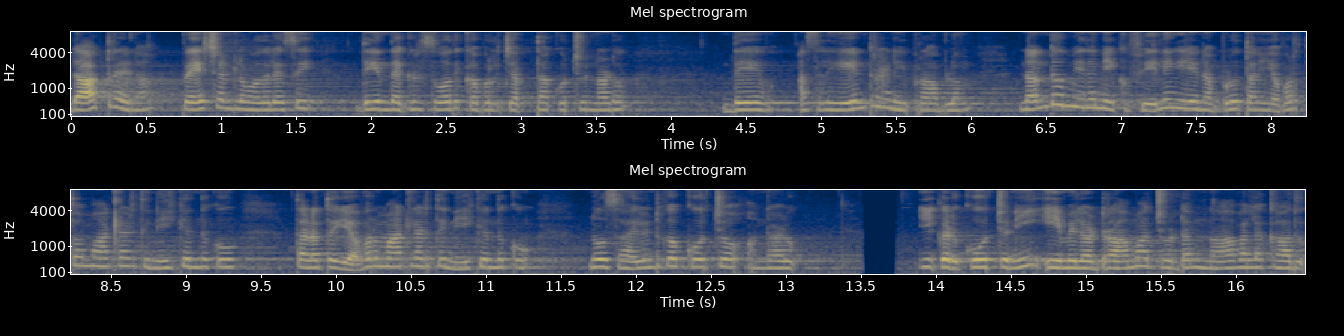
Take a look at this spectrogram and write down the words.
డాక్టరేనా? పేషెంట్లు వదిలేసి దీని దగ్గర సోది కబుర్లు చెప్తా కూర్చున్నాడు. దేవ్ అసలు ఏంట్రా నీ ప్రాబ్లం? నందు మీద నీకు ఫీలింగ్ లేనప్పుడు తను ఎవరితో మాట్లాడితే నీకెందుకు? తనతో ఎవరు మాట్లాడితే నీకెందుకు? నువ్వు సైలెంట్గా కూర్చో అన్నాడు. ఇక్కడ కూర్చొని ఈమెలో డ్రామా చూడడం నా వల్ల కాదు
